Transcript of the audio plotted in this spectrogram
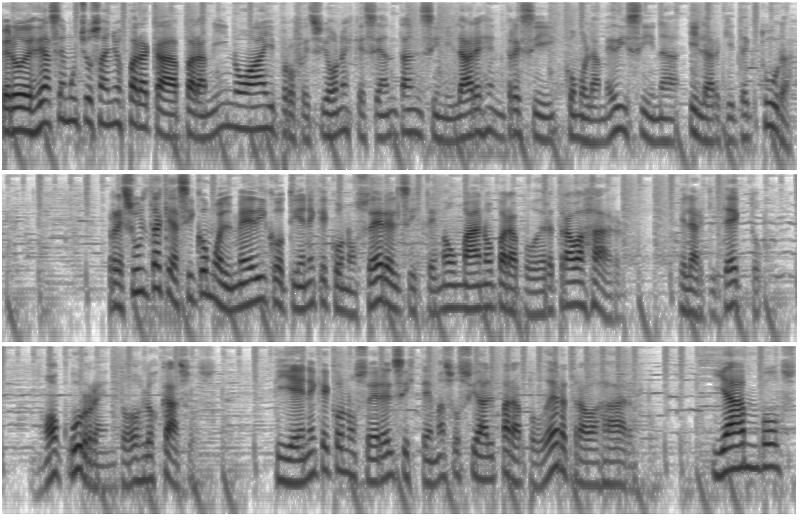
Pero desde hace muchos años para acá, para mí no hay profesiones que sean tan similares entre sí como la medicina y la arquitectura. Resulta que así como el médico tiene que conocer el sistema humano para poder trabajar, el arquitecto, no ocurre en todos los casos, tiene que conocer el sistema social para poder trabajar y ambos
